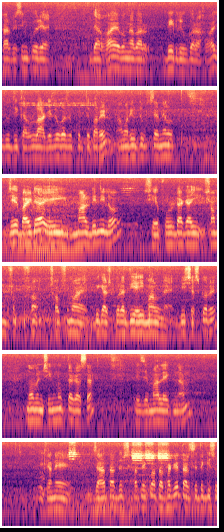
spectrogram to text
সার্ভিসিং করে দেওয়া হয় এবং আবার বিক্রিও করা হয়। যদি কারও লাগে যোগাযোগ করতে পারেন, আমার ইউটিউব চ্যানেল যে বাইটা এই মালটি নিল, সে ফুল টাকাই সব সময় বিকাশ করে দিয়ে এই মাল নেয়। বিশ্বাস করে, মোমেন সিং মুক্তাগাছা, এই যে মালেক নাম। এখানে যা তাদের সাথে কথা থাকে, তার সাথে কিছু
